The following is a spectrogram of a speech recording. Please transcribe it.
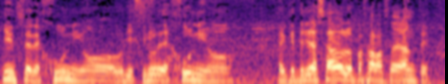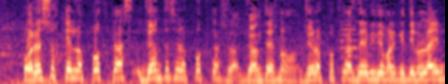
15 de junio o 19 de junio, el que tenía el sábado lo pasaba más adelante. Por eso es que en los podcasts, yo antes en los podcasts, yo antes no, yo en los podcasts de video marketing online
